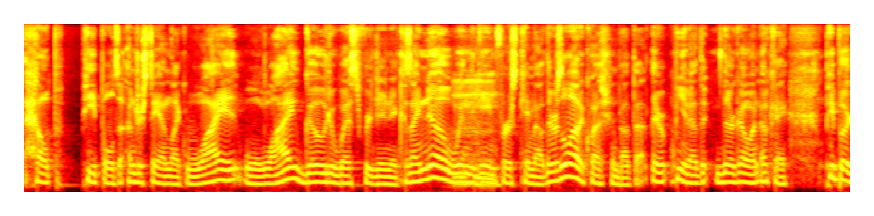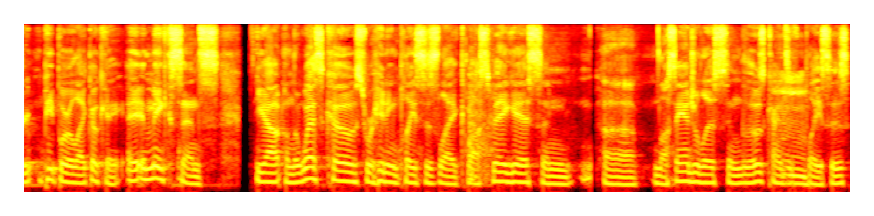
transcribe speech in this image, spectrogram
help people to understand like why why go to West Virginia? Because I know when the game first came out there was a lot of question about that. They're you know they're going okay people are people are like okay it makes sense. You're out on the west coast we're hitting places like Las Vegas and uh, Los Angeles and those kinds of places.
